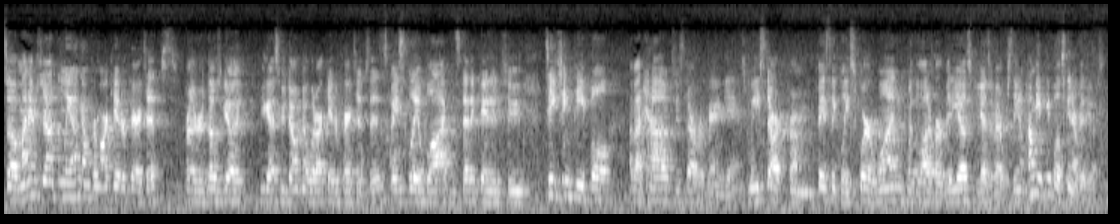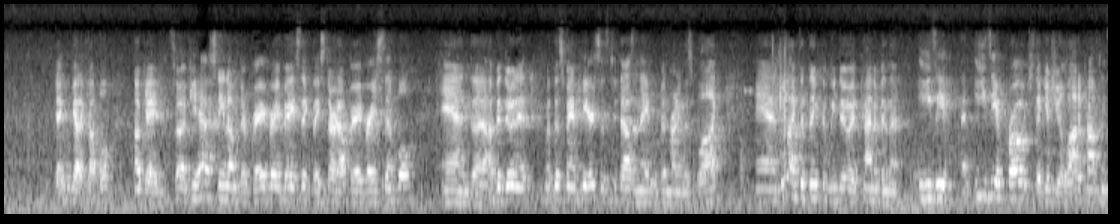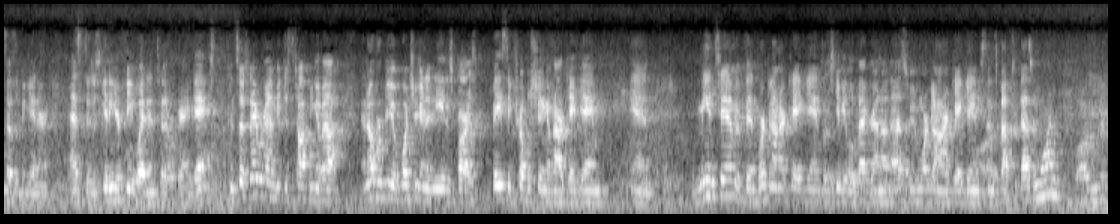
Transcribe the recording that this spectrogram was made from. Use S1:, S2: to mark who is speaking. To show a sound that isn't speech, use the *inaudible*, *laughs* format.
S1: So my name is Jonathan Leung. I'm from Arcade Repair Tips. For those of you guys who don't know what Arcade Repair Tips is, it's basically a blog that's dedicated to teaching people about how to start repairing games. We start from basically square one with a lot of our videos. If you guys have ever seen them, how many people have seen our videos? Okay, we've got a couple. Okay, so if you have seen them, they're very, very basic. They start out very, very simple. And uh, I've been doing it with this man here since 2008. We've been running this blog. And we like to think that we do it kind of in the easy, an easy approach that gives you a lot of confidence as a beginner as to just getting your feet wet into repairing games. And so today we're going to be just talking about an overview of what you're going to need as far as basic troubleshooting of an arcade game. And me and Tim have been working on arcade games. I'll just give you a little background on us. We've been working on arcade games since about 2001.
